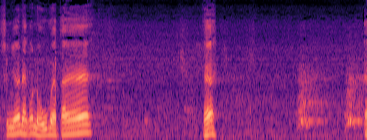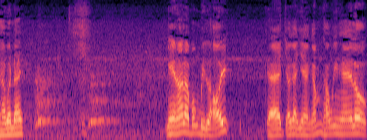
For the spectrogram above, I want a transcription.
Xuân nhớ đang có nụ mà ta. Hả à bên đây. Nghe nói là bông bị lỗi. Kệ, chở cả nhà ngắm thảo nguyên hai luôn.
